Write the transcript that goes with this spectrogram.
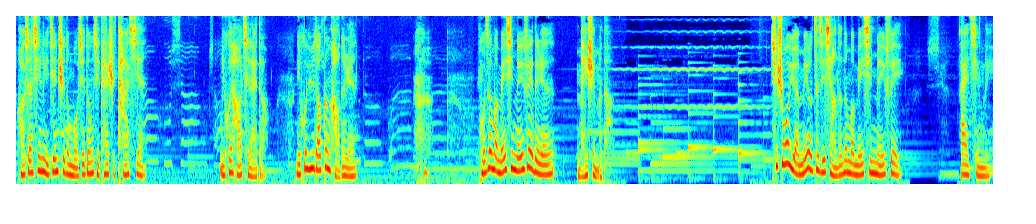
好像心里坚持的某些东西开始塌陷。你会好起来的，你会遇到更好的人。我这么没心没肺的人，没什么的。其实我远没有自己想的那么没心没肺。爱情里，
